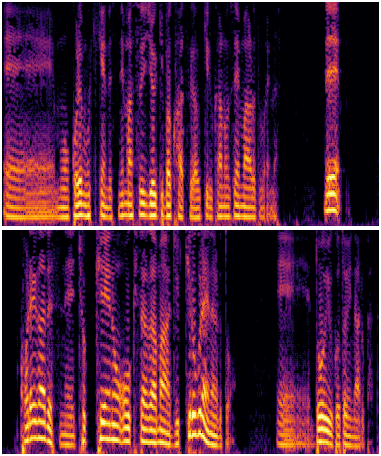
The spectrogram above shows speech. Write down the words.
えーもうこれも危険ですね。まあ水蒸気爆発が起きる可能性もあると思います。で、これがですね、直径の大きさがまあ10キロぐらいになると、えーどういうことになるかと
